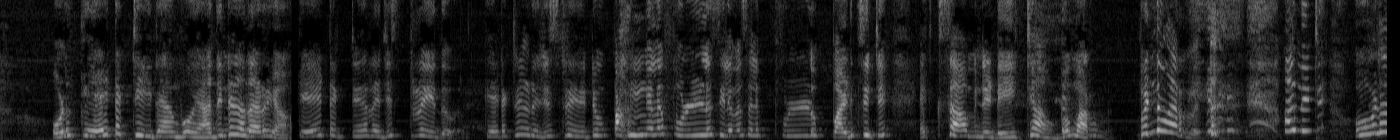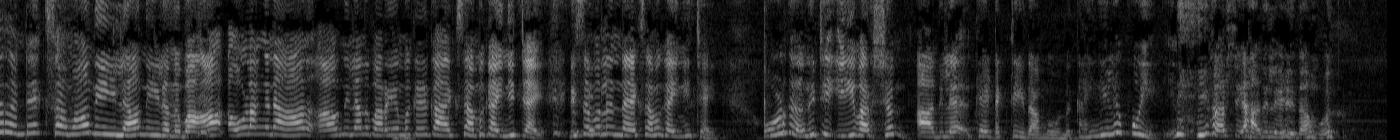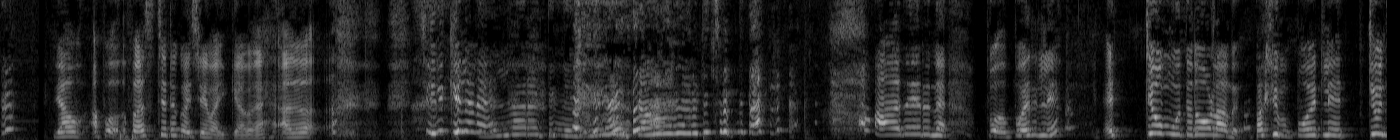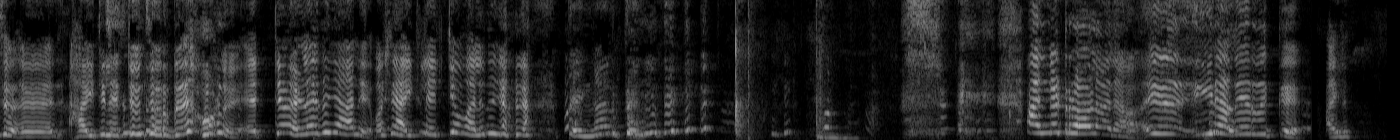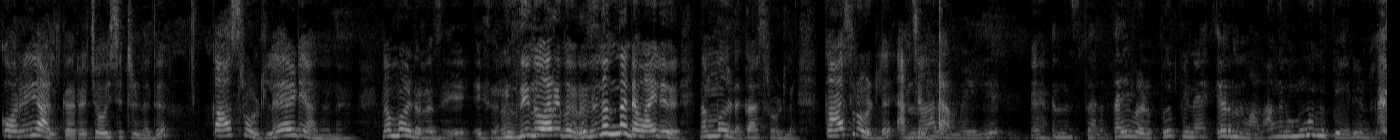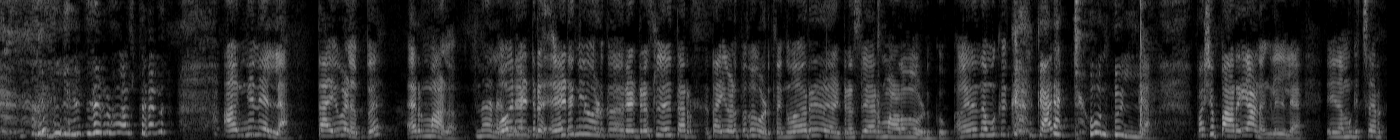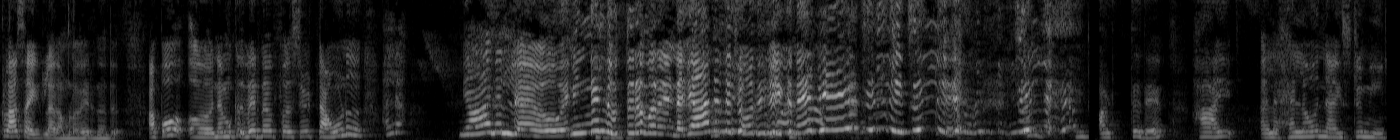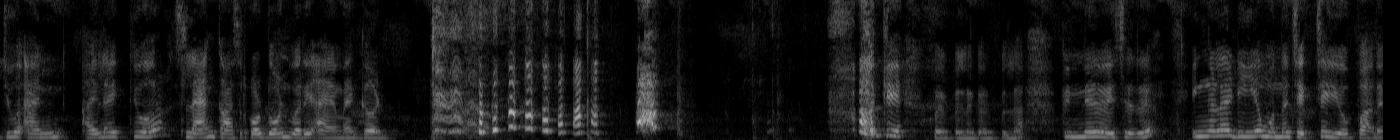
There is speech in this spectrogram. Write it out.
ഓൾ കേട്ടക്ട് ചെയ്താൻ പോയി. അതിന്റെ കഥ അറിയാം കേട്ടക്ട് രജിസ്റ്റർ ചെയ്തു. കേട്ടക്ട് രജിസ്റ്റർ ചെയ്തിട്ട് അങ്ങനെ ഫുള്ള് സിലബസ് എല്ലാം ഫുള്ള് പഠിച്ചിട്ട് എക്സാമിന്റെ ഡേറ്റ് ആവുമ്പോ മറന്നു. പെണ്ണ് പറഞ്ഞു എന്നിട്ട് ഓൾ എന്റെ എക്സാം ആ നീല നീലെന്ന് ഓൾ അങ്ങനെ ആ- ആവുന്നില്ല എന്ന് പറയുമ്പോഴേക്ക് ആ എക്സാം കഴിഞ്ഞിട്ടായി. ഡിസംബറിൽ എന്താ എക്സാം കഴിഞ്ഞിട്ടായി. ഓൾക്ക് എന്നിട്ട് ഈ വർഷം അതിൽ കേട്ടക്ട് ചെയ്താൻ പോകുന്നു. കഴിഞ്ഞിൽ പോയി. ഈ വർഷം അതിൽ എഴുതാൻ പോകുന്നു. ഞാൻ അപ്പൊ ഫസ്റ്റ് ക്വസ്റ്റ്യൻ വായിക്കാവേ. അത് ശരിക്കല്ലേ അതായിരുന്നു. പൊരൽ ഏറ്റവും മൂത്തതോളാണ് പക്ഷെ പോയിട്ടിൽ ഏറ്റവും ഹൈറ്റിൽ ഏറ്റവും ചെറുത് ഓൾ. ഏറ്റവും ഇളയത് ഞാൻ. പക്ഷെ ഹൈറ്റിൽ ഏറ്റവും വലുത് ഞാനാ. തെങ്ങാണ് തെങ്ങ്. അന്ന ട്രോളാനാ ഈരതേർക്ക് അതിൽ കൊറേ ആൾക്കാർ ചോദിച്ചിട്ടുള്ളത്. കാസർഗോഡിലെ എവിടെയാണെന്ന് നമ്മുടെ റസി റസി എന്ന് പറയുന്നത് റസി എന്നെ വായിൽ നമ്മളുടെ കാസർഗോഡിൽ. കാസർഗോഡിൽ നാലാമ്മയിൽ എന്ന സ്ഥലം തൈവെളുപ്പ് പിന്നെ എറണാകുളം. അങ്ങനെ മൂന്ന് പേരുണ്ട്. അങ്ങനെയല്ല തൈവളപ്പ് എറണാകുളം. അഡ്ര- ഏതെങ്കിലും കൊടുക്കുന്ന ഒരു അഡ്രസ്സിൽ വെളുപ്പത് കൊടുത്തെങ്കിൽ വേറെ അഡ്രസ്സിൽ എറണാകുളം കൊടുക്കും. അങ്ങനെ നമുക്ക് കറക്റ്റ് ഒന്നുമില്ല. പക്ഷെ പറയുകയാണെങ്കിൽ അല്ലേ ഏ, നമുക്ക് ചെറുക്ലാസ് ആയിട്ടില്ല നമ്മൾ വരുന്നത്. അപ്പോൾ നമുക്ക് വരുന്ന ഫസ്റ്റ് ടൗണ് അല്ല ഞാനല്ലേ? നിങ്ങളുടെ ഉത്തരം പറയണ്ട. ഞാനല്ലേ ചോദ്യം ചോദിക്കുന്നേ? ദേ, ചെല്ല്, ചെല്ല്, ചെല്ല്. അടുത്തത് ഹായ് അല്ല hello nice to meet you and I like your slang Kasaragod. Don't worry I am a girl okay കുഴപ്പമില്ല കുഴപ്പമില്ല. പിന്നെ ചോദിച്ചത് നിങ്ങളെ ഡി എം ഒന്ന് ചെക്ക് ചെയ്യൂപ്പാണ്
